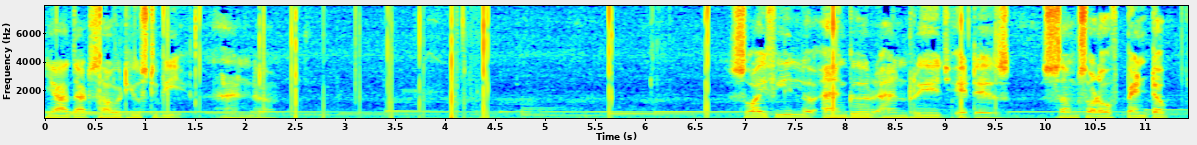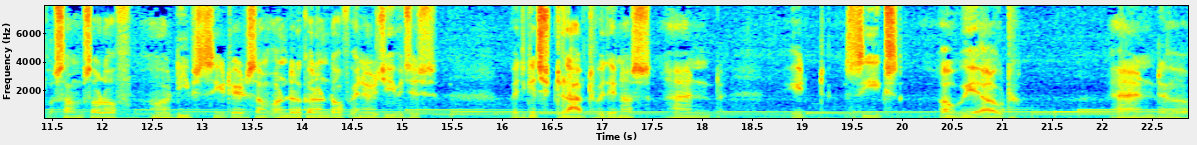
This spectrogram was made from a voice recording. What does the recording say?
yeah, that's how it used to be, and uh, so I feel anger and rage. It is some sort of pent up, some sort of uh, deep seated, some undercurrent of energy which is which gets trapped within us, and it seeks a way out. And uh,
